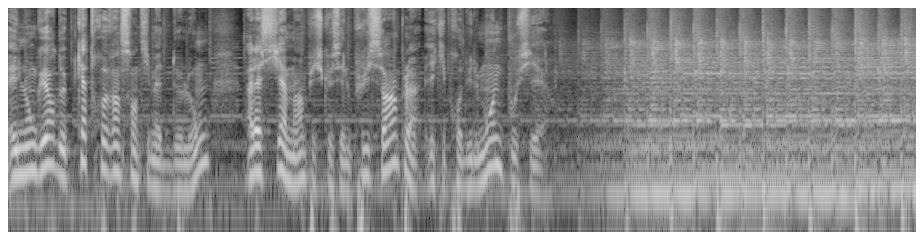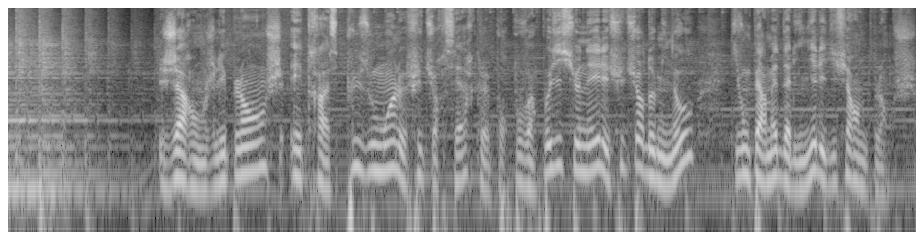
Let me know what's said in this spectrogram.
et une longueur de 80 cm de long à la scie à main puisque c'est le plus simple et qui produit le moins de poussière. J'arrange les planches et trace plus ou moins le futur cercle pour pouvoir positionner les futurs dominos qui vont permettre d'aligner les différentes planches.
